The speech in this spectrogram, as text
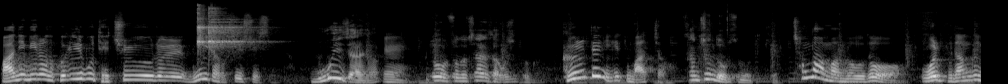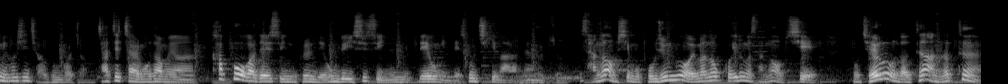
많이 밀어놓고 일부 대출을 무이자로 쓸 수 있습니다. 무이자요? 예. 또 저도 차를 사고 싶을 거예요. 그럴 땐 이게 또 맞죠. 3천도 없으면 어떡해? 천만 원만 넣어도 월 부담금이 훨씬 적은 거죠. 자칫 잘못하면 카포가 될 수 있는 그런 내용도 있을 수 있는 내용인데 솔직히 말하면 맞죠. 상관없이 뭐 보증금 얼마 넣고 이런 거 상관없이 뭐 제로로 넣든 안 넣든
